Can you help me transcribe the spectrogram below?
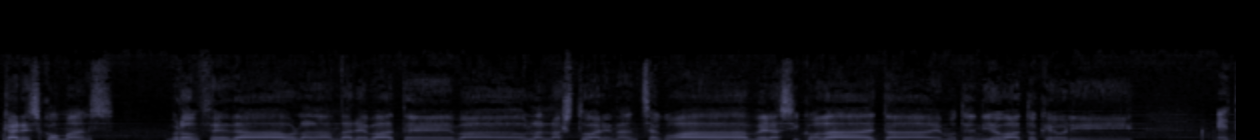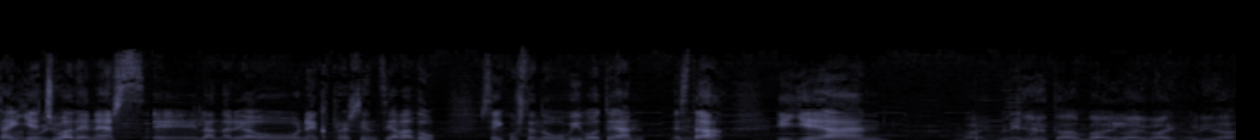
Kares Komans, bronze da holan landare bat, e, ba, holan lastoaren antzakoa, beraziko da, eta emoten dio ba, toke hori... Eta iletsua roia. denez, eh, landare honek presentzia badu. Ze ikusten dugu bibotean, ezta? Ilean, Bai, betietan, bai, bai, bai, hori da.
